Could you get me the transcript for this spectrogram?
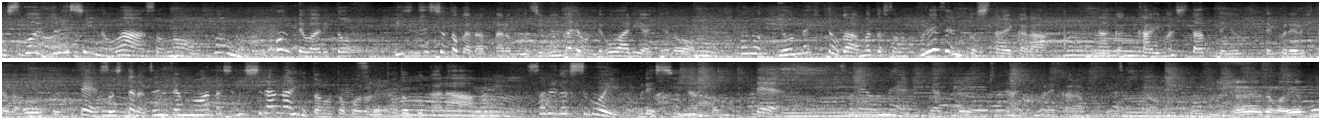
ですごい嬉しいのはその本本って割とビジネス書とかだったらもう自分が読んで終わりやけど、この読んだ人がまたそのプレゼントしたいからなんか買いましたって言ってくれる人が多くって、そしたら全然もう私の知らない人のところに届くから、それがすごい嬉しいなと思って、やっていきたいこれからも。ずっと、ねだから絵本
